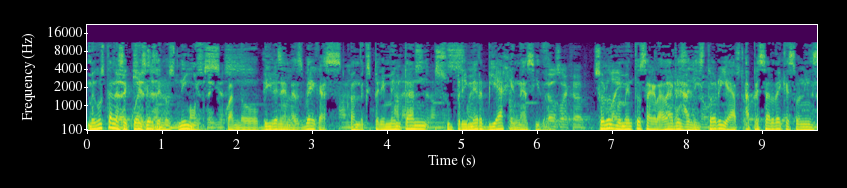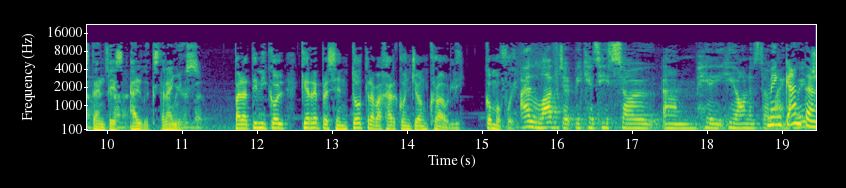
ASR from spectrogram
me gustan las secuencias de los niños cuando viven en Las Vegas, cuando experimentan su primer viaje en ácido. Son los momentos agradables de la historia, a pesar de que son instantes algo extraños. Para ti, Nicole, ¿qué representó trabajar con John Crowley? ¿Cómo fue? Me encanta,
